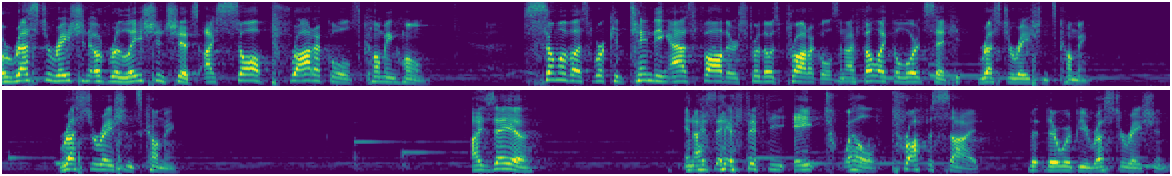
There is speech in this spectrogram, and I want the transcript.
A restoration of relationships. I saw prodigals coming home some of us were contending as fathers for those prodigals, and I felt like the Lord said, Restoration's coming. Restoration's coming. Isaiah, in Isaiah 58 12, prophesied that there would be restoration.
